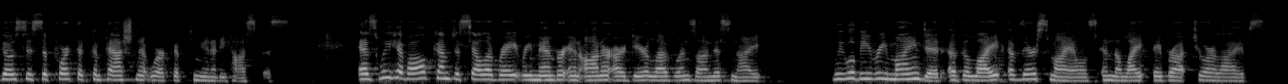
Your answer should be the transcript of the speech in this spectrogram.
goes to support the compassionate work of community hospice. As we have all come to celebrate, remember, and honor our dear loved ones on this night, we will be reminded of the light of their smiles and the light they brought to our lives.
